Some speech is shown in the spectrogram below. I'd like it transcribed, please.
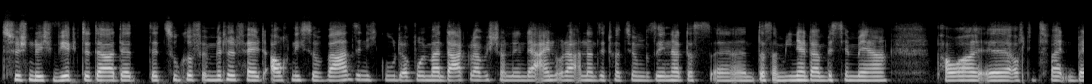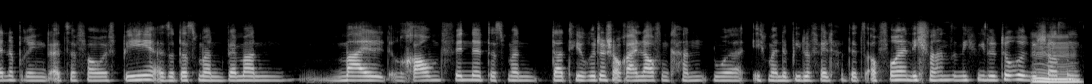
zwischendurch wirkte da der, der Zugriff im Mittelfeld auch nicht so wahnsinnig gut, obwohl man da, glaube ich, schon in der einen oder anderen Situation gesehen hat, dass, äh, dass Arminia da ein bisschen mehr Power äh, auf die zweiten Bälle bringt als der VfB. Also, dass man, wenn man mal Raum findet, dass man da theoretisch auch reinlaufen kann. Nur, ich meine, Bielefeld hat jetzt auch vorher nicht wahnsinnig viele Tore geschossen. Mhm.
